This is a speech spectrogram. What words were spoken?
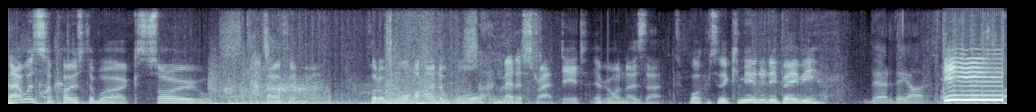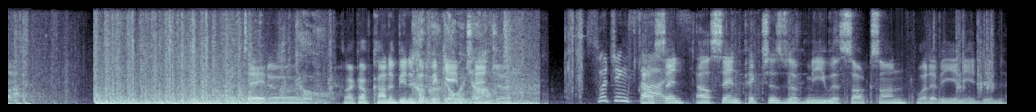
That was supposed to work so perfectly. Put a wall behind a wall. Meta strat, dude. Everyone knows that. Welcome to the community, baby. There they are. Potato. Like I've kind of been a bit of a game changer. switching sides. I'll send I'll send pictures of me with socks on, whatever you need, dude.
